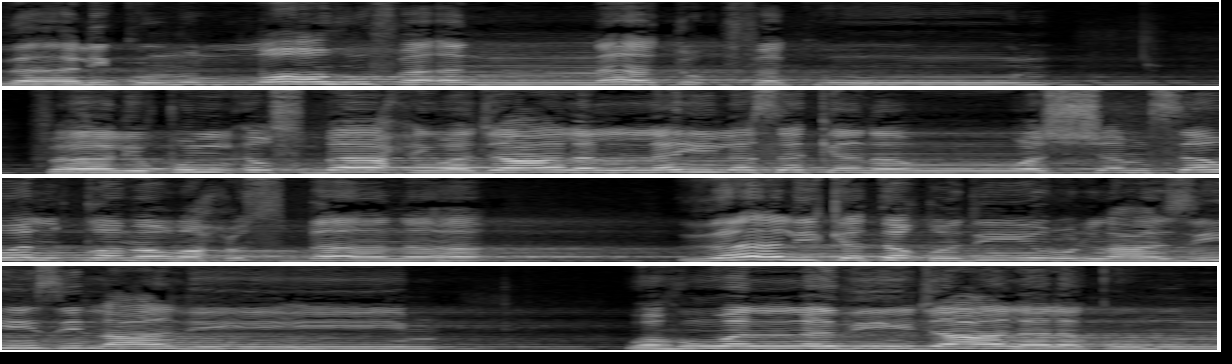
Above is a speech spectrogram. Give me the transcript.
ذلكم الله فأنا تؤفكون فالق الإصباح وجعل الليل سكنا والشمس والقمر حسبانا ذلك تقدير العزيز العليم وهو الذي جعل لكم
